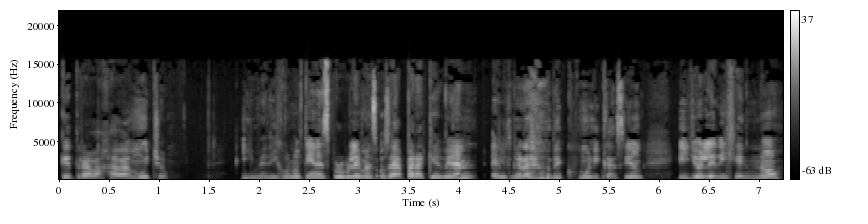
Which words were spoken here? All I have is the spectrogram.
que trabajaba mucho. Y me dijo, no tienes problemas, o sea, para que vean el grado de comunicación. Y yo le dije, no,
